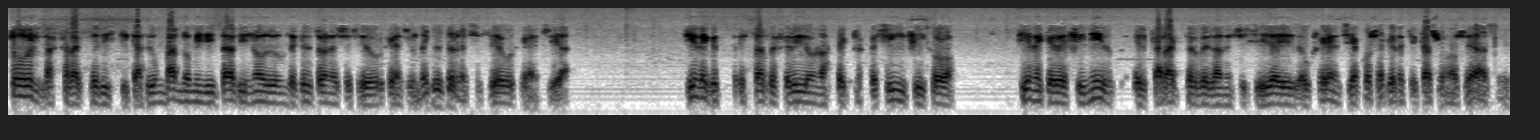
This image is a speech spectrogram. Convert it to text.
todas las características de un bando militar y no de un decreto de necesidad de urgencia. Un decreto de necesidad de urgencia tiene que estar referido a un aspecto específico, tiene que definir el carácter de la necesidad y de la urgencia, cosa que en este caso no se hace.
